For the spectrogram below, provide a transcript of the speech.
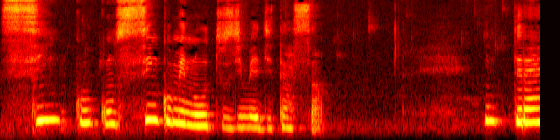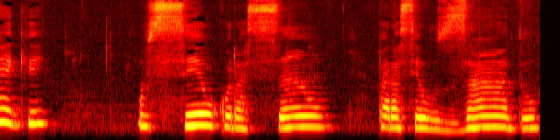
cinco, com cinco minutos de meditação. Entregue o seu coração para ser usado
